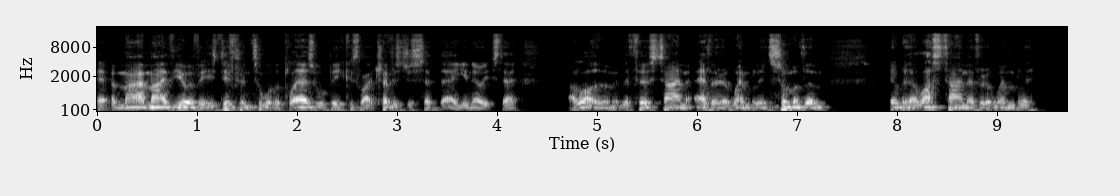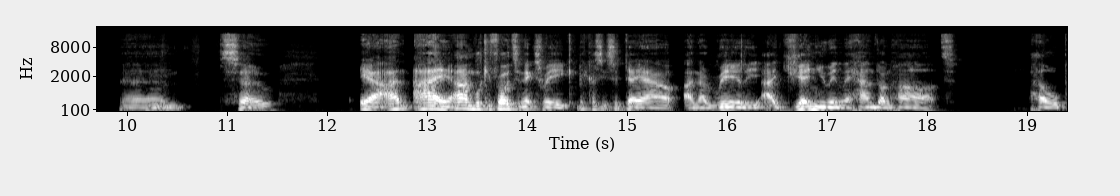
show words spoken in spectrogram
uh, my my view of it is different to what the players will be because, like Trevor's just said there, you know, it's the a lot of them the first time ever at Wembley, and some of them it'll be the last time ever at Wembley. Um, So, yeah, I, I I'm looking forward to next week because it's a day out, and I really, I genuinely, hand on heart, hope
